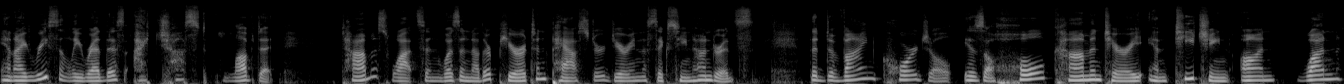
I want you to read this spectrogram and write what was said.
And I recently read this. I just loved it. Thomas Watson was another Puritan pastor during the 1600s. The Divine Cordial is a whole commentary and teaching on one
